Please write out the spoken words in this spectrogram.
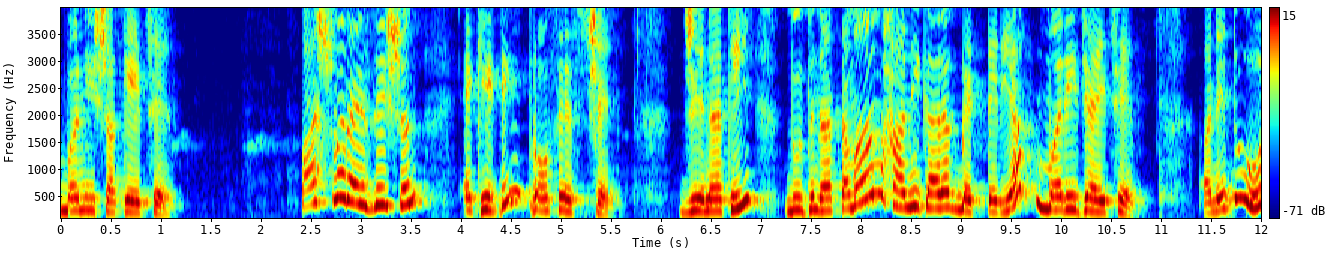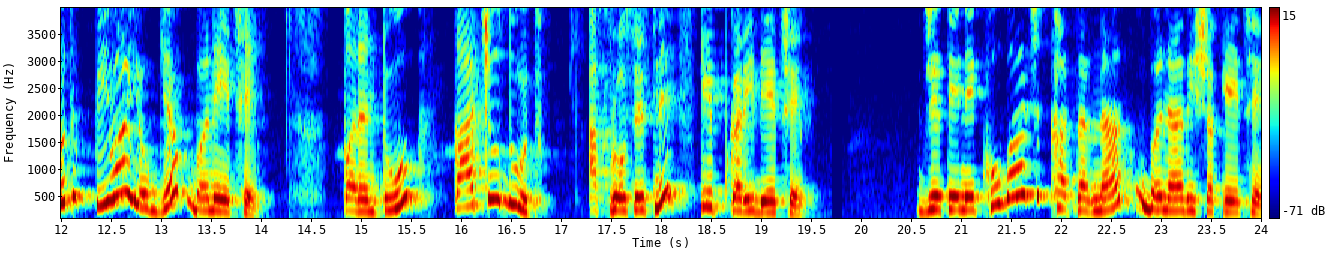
બની શકે છે. પાશ્વરાઇઝેશન એક હીટિંગ પ્રોસેસ છે, જેનાથી દૂધના તમામ હાનિકારક બેક્ટેરિયા મરી જાય છે અને દૂધ પીવા યોગ્ય બને છે. પરંતુ કાચું દૂધ આ પ્રોસેસને સ્કીપ કરી દે છે, જે તેને ખૂબ જ ખતરનાક બનાવી શકે છે.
